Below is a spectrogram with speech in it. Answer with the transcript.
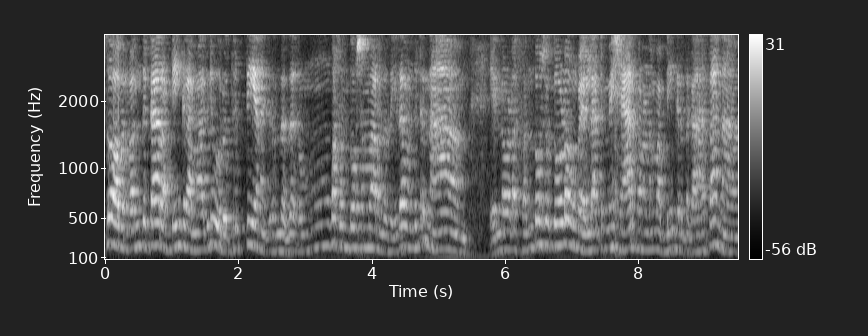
ஸோ அவர் வந்துட்டார் அப்படிங்கிற மாதிரி ஒரு திருப்தி எனக்கு இருந்தது. ரொம்ப சந்தோஷமாக இருந்தது. இதை வந்துட்டு நான் என்னோட சந்தோஷத்தோடு உங்களை எல்லாத்தையுமே ஷேர் பண்ணணும் அப்படிங்கிறதுக்காக தான் நான்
